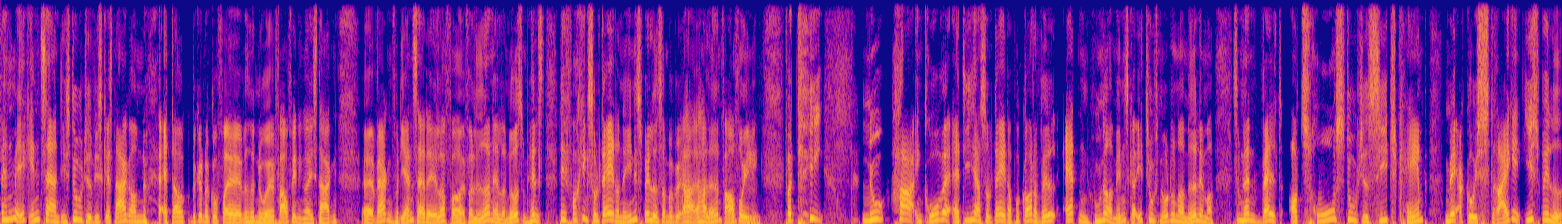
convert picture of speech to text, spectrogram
fandme ikke internt i studiet, vi skal snakke om nu, at der er begyndt at gå øh, hvad nu, øh, fagforeninger i snakken. Øh, hverken for de ansatte eller for, for lederne eller noget som helst. Det er fucking soldaterne inde i spillet, som har, har lavet en fagforening. Mm. Fordi nu har en gruppe af de her soldater på godt og vel 1800 mennesker, 1800 medlemmer, simpelthen valgt at tro studiet Siege Camp med at gå i strække i spillet.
